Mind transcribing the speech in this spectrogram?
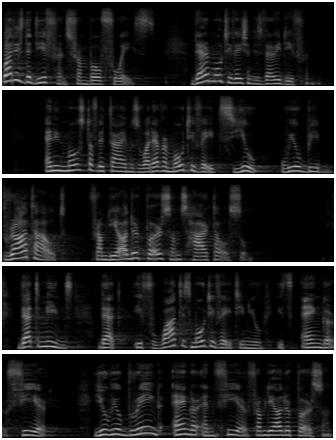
What is the difference from both ways? Their motivation is very different. And in most of the times, whatever motivates you will be brought out from the other person's heart also. That means that if what is motivating you is anger, fear, you will bring anger and fear from the other person.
